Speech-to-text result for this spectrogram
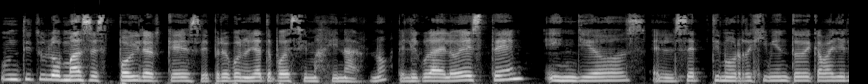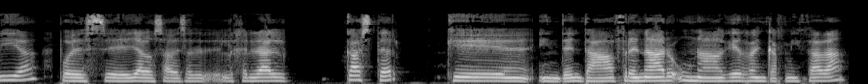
un título más spoiler que ese, pero bueno, ya te puedes imaginar, ¿no? Película del oeste, indios, el séptimo regimiento de caballería, pues eh, ya lo sabes, el general Custer que intenta frenar una guerra encarnizada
